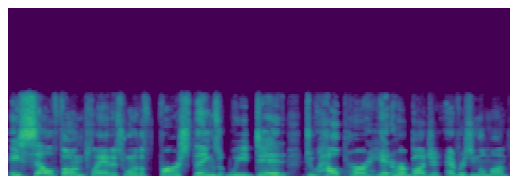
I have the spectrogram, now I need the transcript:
a cell phone plan. It's one of the first things we did to help her hit her budget every single month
